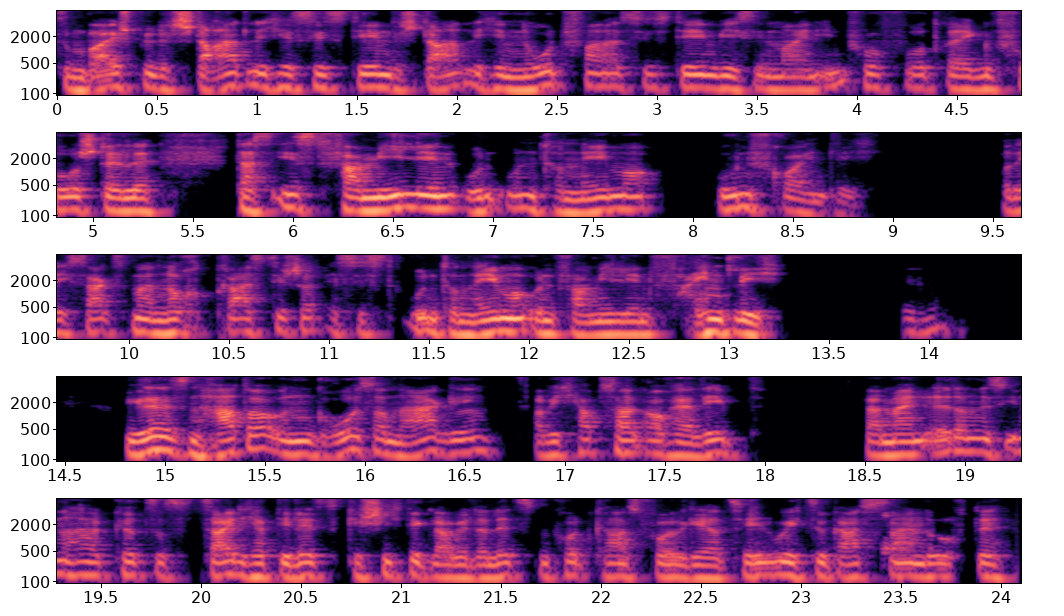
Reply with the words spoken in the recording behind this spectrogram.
zum Beispiel das staatliche System, das staatliche Notfallsystem, wie ich es in meinen Infovorträgen vorstelle, das ist familien- und unternehmerunfreundlich oder ich sage es mal noch drastischer, es ist unternehmer- und familienfeindlich. Mhm. Wie gesagt, es ist ein harter und ein großer Nagel, aber ich habe es halt auch erlebt. Bei meinen Eltern ist innerhalb kürzester Zeit, ich habe die letzte Geschichte, glaube ich, der letzten Podcast-Folge erzählt, wo ich zu Gast sein durfte.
